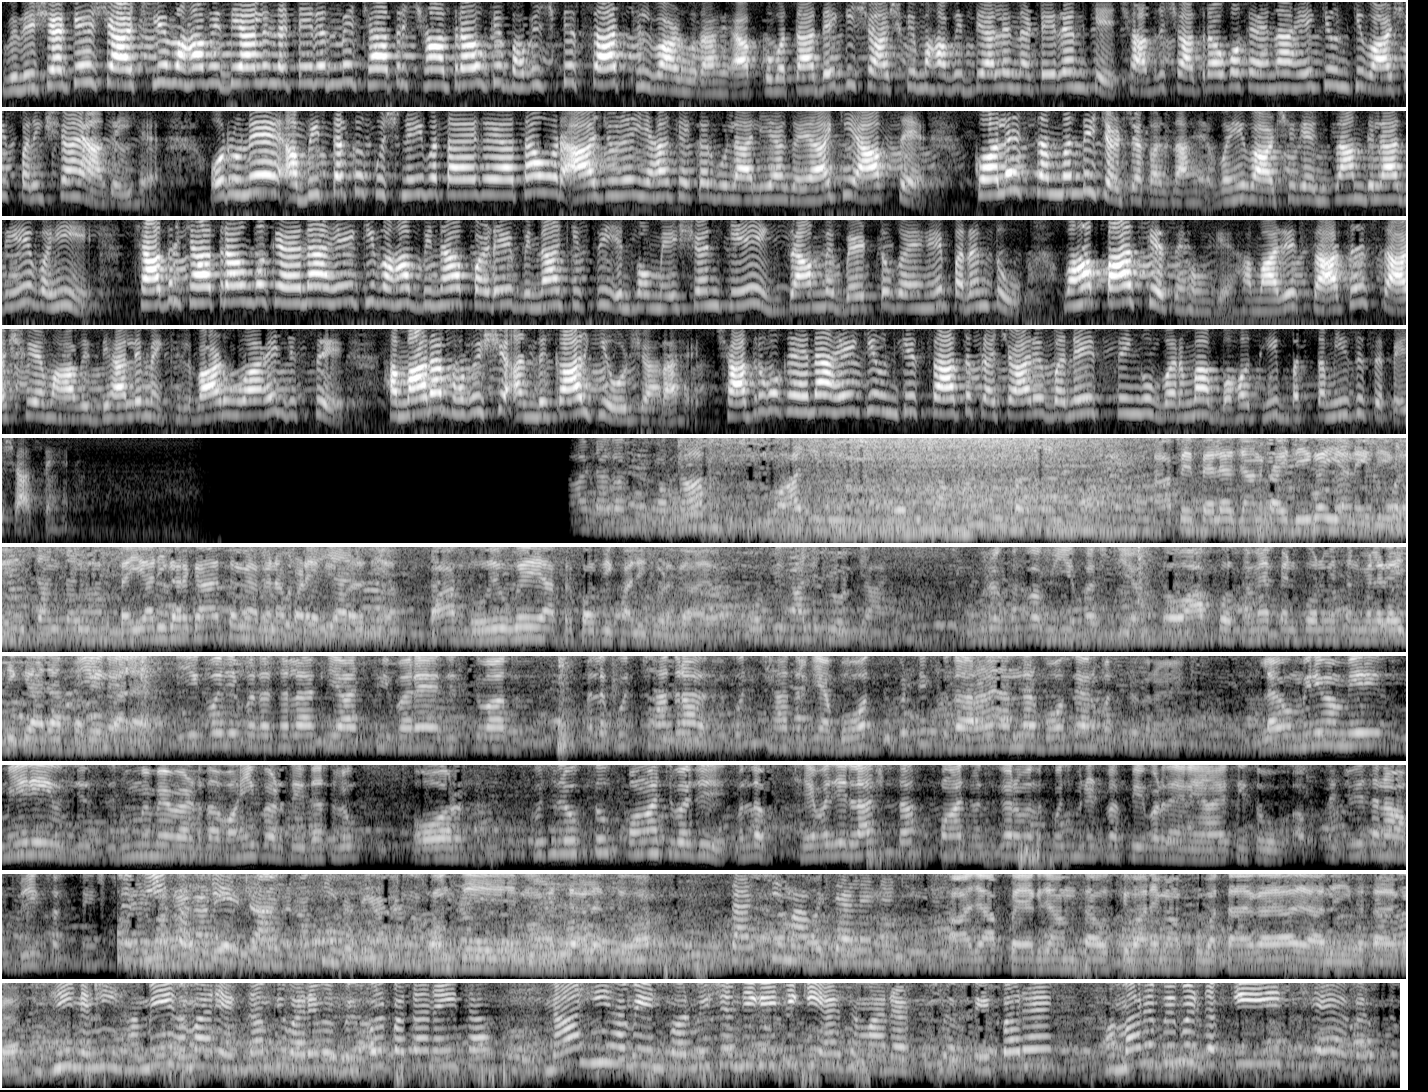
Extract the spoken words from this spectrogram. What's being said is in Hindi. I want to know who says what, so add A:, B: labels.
A: विदिशा के शासकीय महाविद्यालय नटेरन में छात्र छात्राओं के भविष्य के साथ खिलवाड़ हो रहा है। आपको बता दें कि शासकीय महाविद्यालय नटेरन के छात्र छात्राओं का कहना है कि उनकी वार्षिक परीक्षाएँ आ गई है और उन्हें अभी तक कुछ नहीं बताया गया था और आज उन्हें यह कहकर बुला लिया गया कि आपसे कॉलेज संबंधी चर्चा करना है। वहीं वार्षिक एग्ज़ाम दिला दिए, वहीं छात्र छात्राओं का कहना है कि वहाँ बिना पढ़े, बिना किसी इंफॉर्मेशन के एग्ज़ाम में बैठ तो गए हैं, परंतु वहाँ पास कैसे होंगे? हमारे साथ शासकीय महाविद्यालय में खिलवाड़ हुआ है, जिससे हमारा भविष्य अंधकार की ओर जा रहा है। छात्रों को कहना है कि उनके साथ प्राचार्य बने सिंह वर्मा बहुत ही बदतमीजी से पेश आते हैं।
B: आज
C: पे पहले जानकारी दी गई या नहीं दी गई? तैयारी करके आए तो मैं बिना पढ़े भी कर दिया। पास हो गए या फिर कॉपी खाली छोड़ के आए
B: कॉपी खाली छोड़ के आए।
D: पूरा बी ए फ़र्स्ट ईयर
C: तो आपको समय पर इन्फॉर्मेशन मिल गई थी कि आज आपका
D: सभी
C: पेपर है?
D: एक बजे पता चला कि आज पेपर है जिसके बाद मतलब कुछ छात्रा कुछ छात्र क्या बहुत से प्रत्येक सुधारण है अंदर बहुत से अनुपस्थित रहे हैं। लगभग मिनिमम मेरी मेरी जिस रूम में मैं बैठा था वहीं पर थे दस लोग। और कुछ लोग तो पाँच बजे मतलब छः बजे लास्ट था पाँच बजकर मतलब कुछ मिनट पर पेपर देने आए थे तो अब सिचुएशन आप देख सकते हैं।
C: कौन से महाविद्यालय से हो आप
E: शासकीय महाविद्यालय
C: आज आपका एग्ज़ाम था उसके बारे में आपको बताया गया या नहीं बताया गया?
E: जी नहीं हमें हमारे एग्ज़ाम के बारे में बिल्कुल पता नहीं था। ना ही हमें इन्फॉर्मेशन दी गई थी कि आज हमारा पेपर है। हमारा पेपर जबकि 6 अगस्त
